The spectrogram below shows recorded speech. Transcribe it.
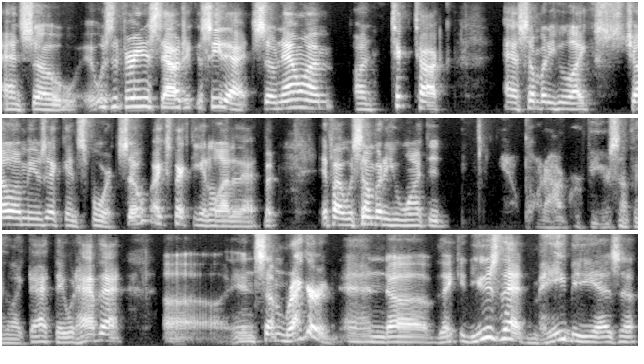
and so it was very nostalgic to see that. So now I'm on TikTok as somebody who likes cello music and sports, so I expect to get a lot of that. But if I was somebody who wanted, you know, pornography or something like that, they would have that. Uh, in some record, and uh, they could use that maybe as a,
